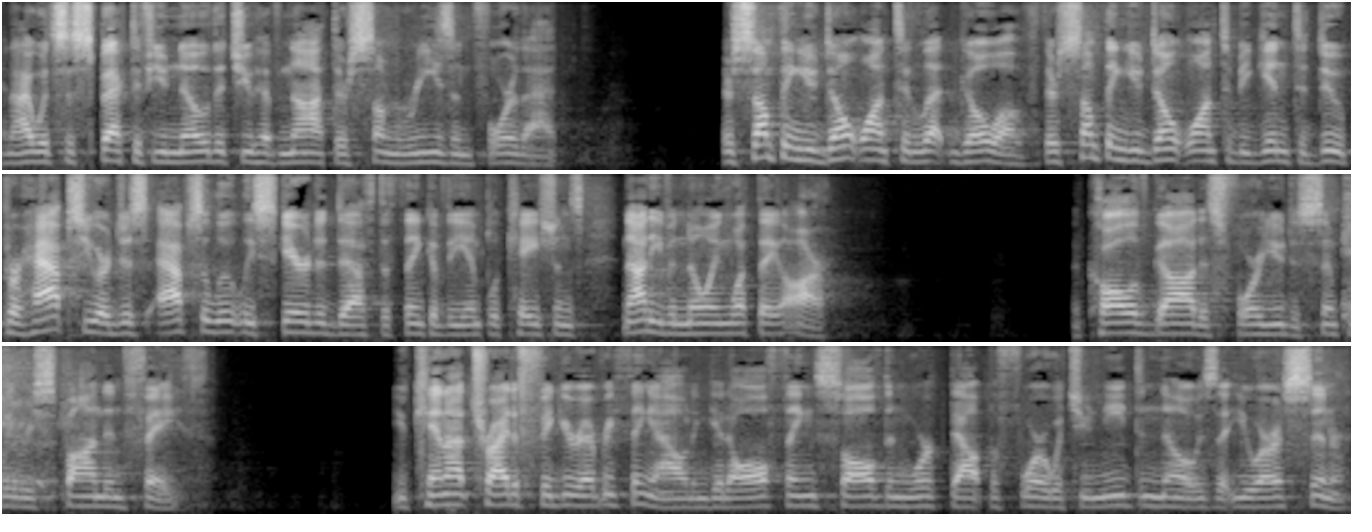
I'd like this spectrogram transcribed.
And I would suspect if you know that you have not, there's some reason for that. There's something you don't want to let go of. There's something you don't want to begin to do. Perhaps you are just absolutely scared to death to think of the implications, not even knowing what they are. The call of God is for you to simply respond in faith. You cannot try to figure everything out and get all things solved and worked out before. What you need to know is that you are a sinner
